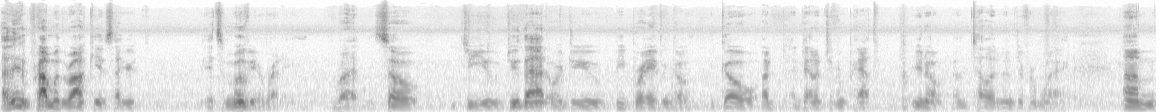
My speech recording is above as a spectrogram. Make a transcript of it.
I think the problem with Rocky is that you're, it's a movie already. Right. So, do you do that, or do you be brave and go go a, a- down a different path? You know, tell it in a different way. Um,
